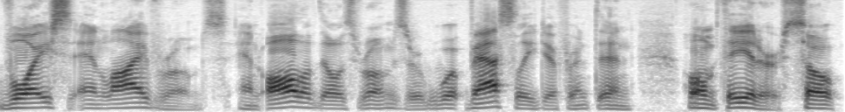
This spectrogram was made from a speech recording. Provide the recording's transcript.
voice and live rooms. And all of those rooms are vastly different than home theater. So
